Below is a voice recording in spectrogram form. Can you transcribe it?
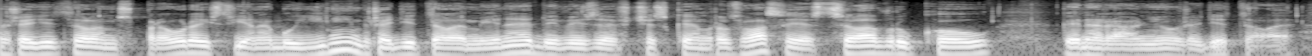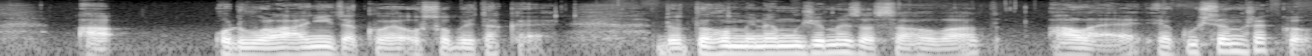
ředitelem zpravodajství nebo jiným ředitelem jiné divize v Českém rozhlase, je zcela v rukou generálního ředitele a odvolání takové osoby také. Do toho my nemůžeme zasahovat, ale, jak už jsem řekl,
